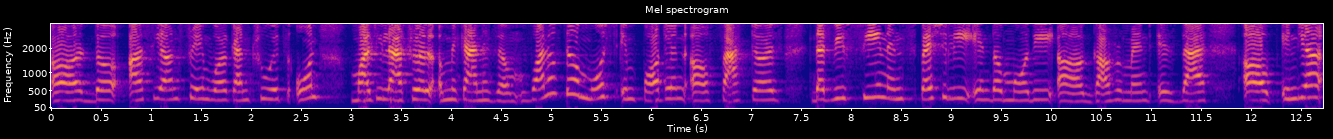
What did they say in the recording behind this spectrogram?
uh, the ASEAN framework and through its own multilateral mechanism. One of the most important uh, factors that we've seen, and especially in the Modi uh, government, is that India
